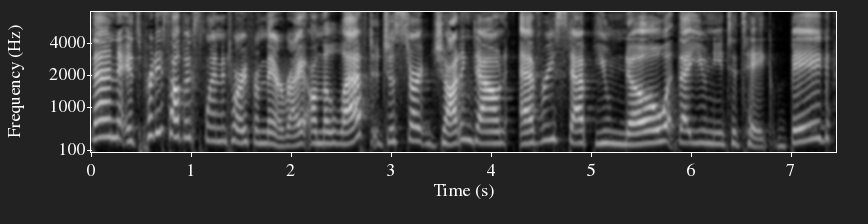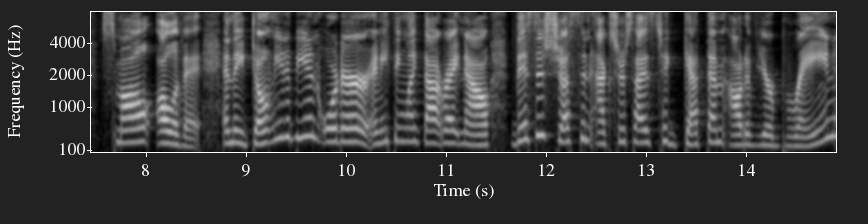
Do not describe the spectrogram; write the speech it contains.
Then it's pretty self explanatory from there, right? On the left, just start jotting down every step you know that you need to take big, small, all of it. And they don't need to be in order or anything like that right now. This is just an exercise to get them out of your brain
